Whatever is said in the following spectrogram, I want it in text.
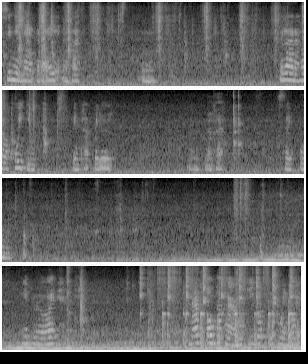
ซิมใหญ่ๆก็ได้นะคะเวลานะเขาคุยกินเป็นพักไปเลยนะคะ ใส่ปุ่น เรียบร้อย น้ำต้ มผักนามเมื่อกี้ยกใส่ถ้วยน้อย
